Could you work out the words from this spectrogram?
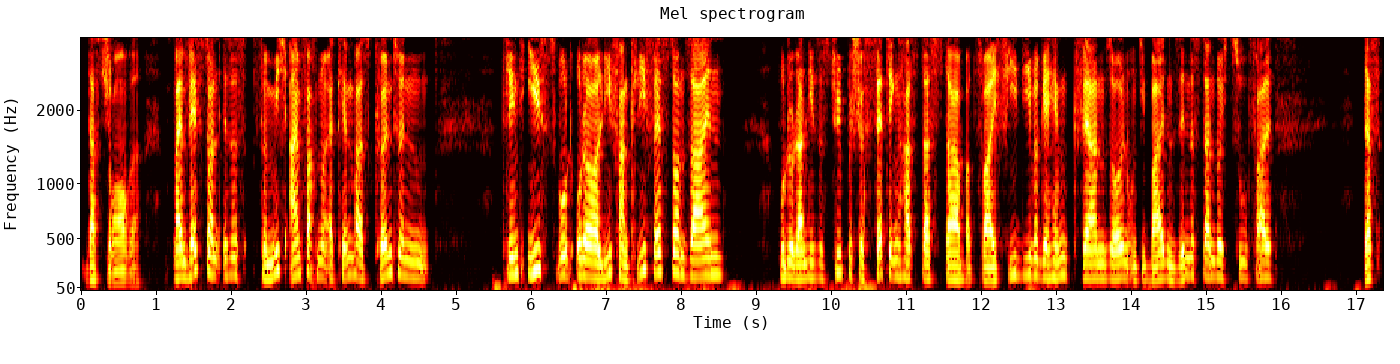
das Genre. Beim Western ist es für mich einfach nur erkennbar, es könnte ein Clint Eastwood oder Lee Van Cleef Western sein wo du dann dieses typische Setting hast, dass da zwei Viehdiebe gehemmt werden sollen und die beiden sind es dann durch Zufall. Das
